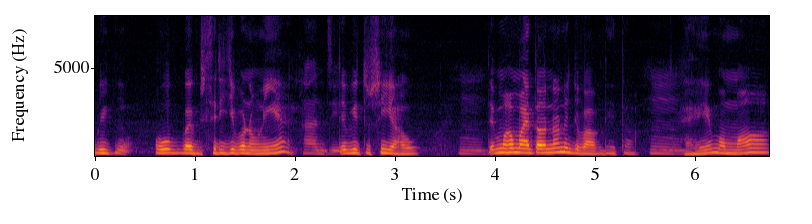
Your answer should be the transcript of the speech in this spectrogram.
ਵੀ ਉਹ ਵੈਬ ਸੀਰੀਜ਼ ਬਣਾਉਣੀ ਹੈ। ਹਾਂਜੀ। ਤੇ ਵੀ ਤੁਸੀਂ ਆਓ। ਹੂੰ। ਤੇ ਮੈਂ ਮੈਂ ਤਾਂ ਉਹਨਾਂ ਨੂੰ ਜਵਾਬ ਦੇਤਾ। ਹੂੰ। ਹੈ ਮੰਮਾ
